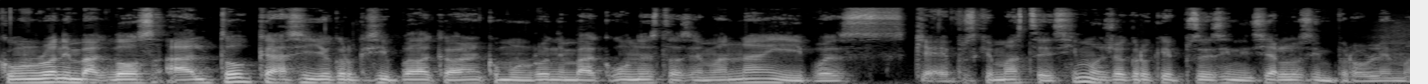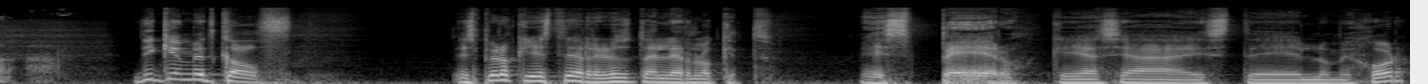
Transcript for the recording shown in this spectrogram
con un running back 2 alto, casi yo creo que sí puede acabar como un running back 1 esta semana y pues ¿qué, pues, ¿qué más te decimos? Yo creo que pues, es iniciarlo sin problema. Dick Metcalf. Espero que ya esté de regreso Tyler Lockett. Espero que ya sea este, lo mejor.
